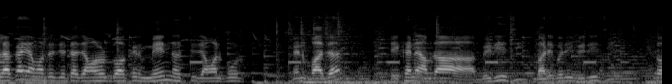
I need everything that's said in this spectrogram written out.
এলাকায় আমাদের যেটা জামালপুর ব্লকের মেন হচ্ছে জামালপুর মেন বাজার। এখানে আমরা বেরিয়েছি, বাড়ি বাড়ি বেরিয়েছি। তো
